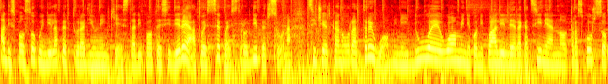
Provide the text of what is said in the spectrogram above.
ha disposto quindi l'apertura di un'inchiesta di ipotesi di reato e sequestro di persona. Si cercano ora tre uomini, due uomini con i quali le ragazzine hanno trascorso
